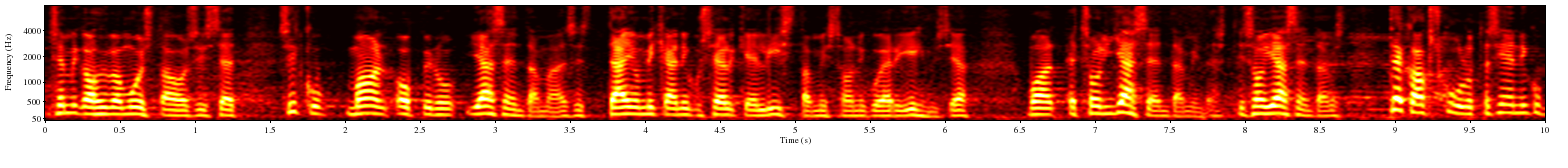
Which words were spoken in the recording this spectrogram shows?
se, mikä on hyvä muistaa, on siis se, että sit kun mä oon oppinut jäsentämään, siis tämä ei ole mikään niin kuin selkeä lista, missä on niin kuin eri ihmisiä, vaan että se on jäsentäminen, se on jäsentämistä. Te kaksi kuulutte siihen niin kuin,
